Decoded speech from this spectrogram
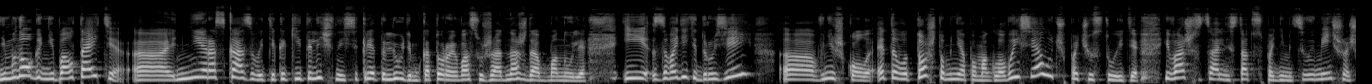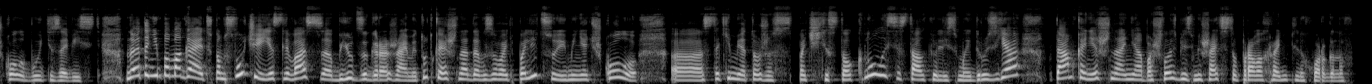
Немного не болтайте, а, не рассказывайте какие-то личные секреты людям, которые вас уже однажды обманули, и заводите друзей а, вне школы. Это вот то, что мне помогло. Вы себя лучше почувствуете, и ваш социальный статус поднимется, вы меньше от школы будете зависеть. Но это не помогает в том случае, если вас бьют за гаражами. Тут, конечно, надо вызывать полицию и менять школу. С таким я тоже почти столкнулась и сталкивались мои друзья. Там, конечно, не обошлось без вмешательства правоохранительных органов.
